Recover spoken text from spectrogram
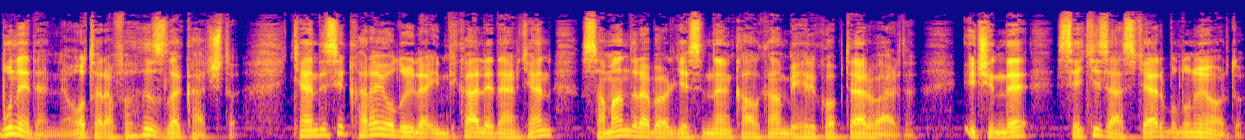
Bu nedenle o tarafa hızla kaçtı. Kendisi karayoluyla intikal ederken Samandıra bölgesinden kalkan bir helikopter vardı. İçinde 8 asker bulunuyordu.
